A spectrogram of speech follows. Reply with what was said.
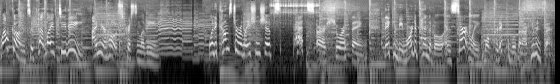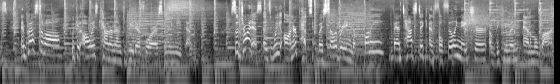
Welcome to Pet Life TV. I'm your host, Kristen Levine. When it comes to relationships, pets are a sure thing. They can be more dependable and certainly more predictable than our human friends. And best of all, we can always count on them to be there for us when we need them. So join us as we honor pets by celebrating the funny, fantastic, and fulfilling nature of the human-animal bond.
